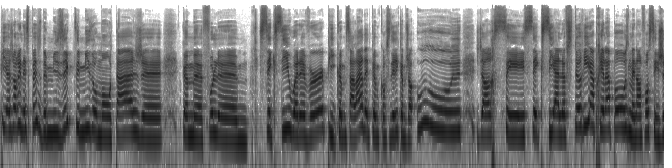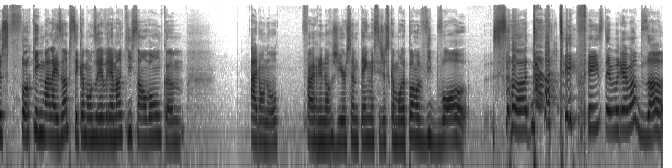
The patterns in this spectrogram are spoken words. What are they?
puis il y a genre une espèce de musique, tu mise au montage, euh, comme euh, full euh, sexy, whatever. Puis comme ça a l'air d'être comme considéré comme genre, ouh, genre c'est sexy à Love Story après la pause, mais dans le fond, c'est juste fucking malaisant, puis c'est comme on dirait vraiment qu'ils s'en vont comme. I don't know, faire une orgie or something, mais c'est juste comme on n'a pas envie de voir ça dans la TV. C'était vraiment bizarre.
